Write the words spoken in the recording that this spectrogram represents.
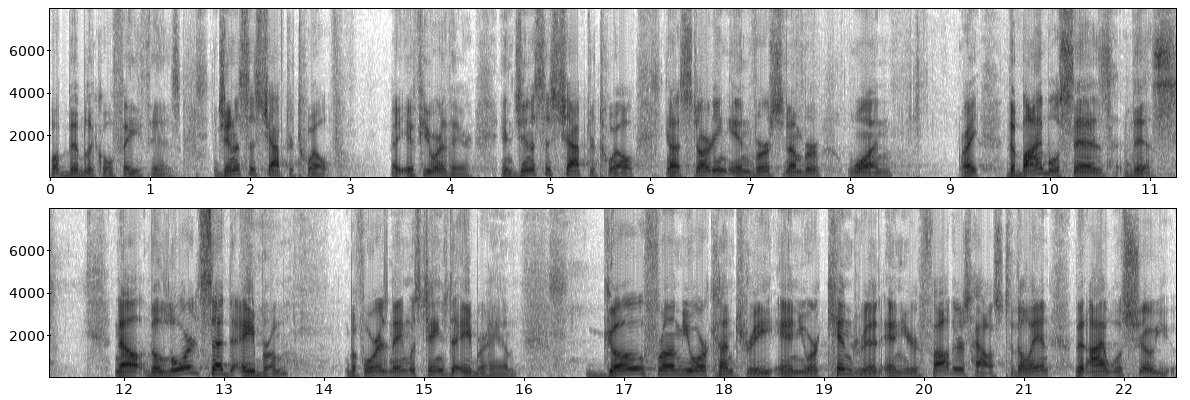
what biblical faith is. Genesis chapter 12. If you are there. In Genesis chapter 12, uh, starting in verse number 1, right, the Bible says this Now, the Lord said to Abram, before his name was changed to Abraham, Go from your country and your kindred and your father's house to the land that I will show you.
